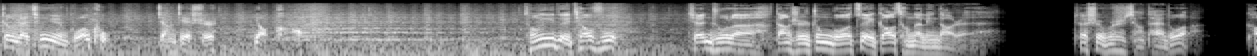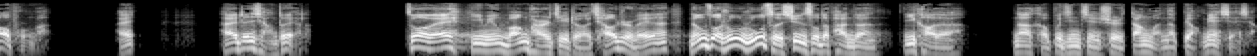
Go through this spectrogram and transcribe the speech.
正在清运国库，蒋介石要跑。从一队挑夫牵出了当时中国最高层的领导人，这是不是想太多了？靠谱吗？哎，还真想对了。作为一名王牌记者，乔治·韦恩能做出如此迅速的判断，依靠的那可不仅仅是当晚的表面现象。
